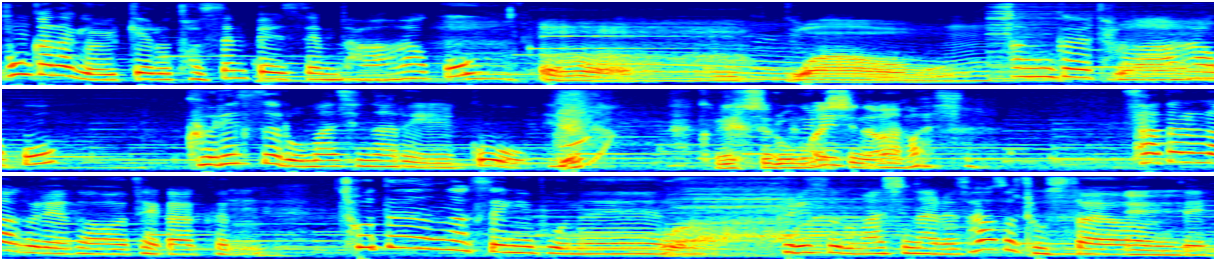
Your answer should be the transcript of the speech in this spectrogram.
손가락 열 개로 덧셈 뺄셈 다 하고 wow. 한글 다 하고 그리스 로마 신화를 읽고 그리스 그리스 로마 신화. 로마 신화. 사달라 그래서 제가 그 초등학생이 보는 와. 그리스 로마 신화를 사서 줬어요. 네. 근데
